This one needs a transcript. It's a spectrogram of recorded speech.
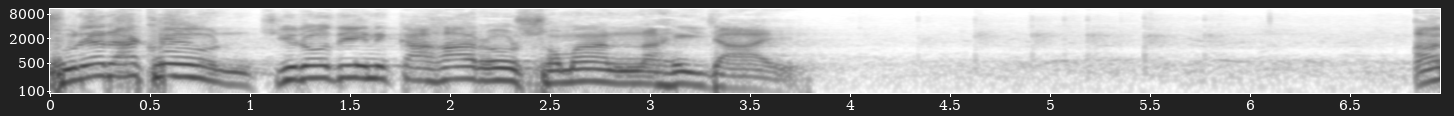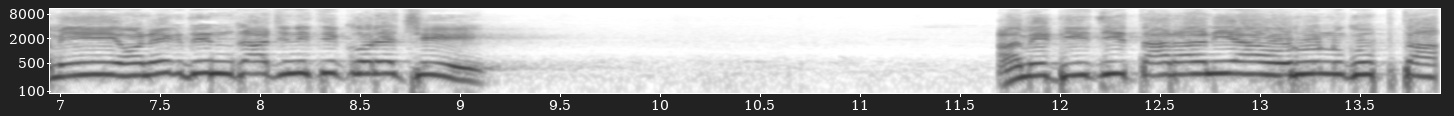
শুনে রাখুন, চিরদিন কাহারও সমান নাহি যায়। আমি অনেক দিন রাজনীতি করেছি। আমি DG Taraniya, Arun Gupta,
